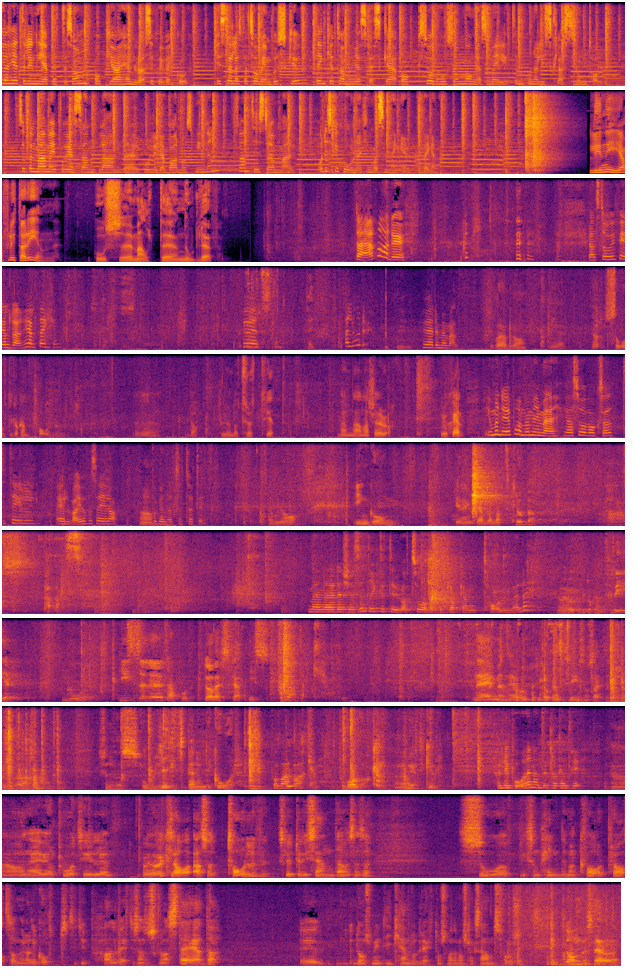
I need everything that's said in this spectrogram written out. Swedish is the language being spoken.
Jag heter Linnea Pettersson och jag är hemlös i sju veckor. Istället för att sova i en busskur tänker jag ta min resväska och sova hos så många som möjligt i min journalistklass rum 12. Så följ med mig på resan bland eh, roliga barndomsminnen, framtidsdrömmar och diskussioner kring vad som hänger på väggarna. Linnea flyttar in. Hos eh, Malte Nordlöf. Där var du! Jag stod i fel dörr helt enkelt. Hur är det? Hej. Hallå du! Hur är det med Malte? Det var bra. Jag sov till klockan 12 eh, idag på grund av trötthet. Men annars är det bra. Hur är det själv? Jo men det är bra med mig med. Jag sov också till 11 jag får säga idag. Ja. På grund av trötthet. Här bor jag. Ingång i den gamla nattklubben. Pass. Men eh, det känns inte riktigt du att sova till klockan 12 eller? Jag var uppe till klockan tre igår. Hiss eller trappor? Du har väska. Hiss. Ja tack. Nej, men jag var uppe till klockan tre som sagt. Jag kände det var, kände det var olidligt spännande igår. På valvakan. På valvakan. Ja, det var jättekul. Höll ni på ända till klockan tre? Ja, nej, vi höll på till... eh, Vi var väl klara. Alltså 12 slutade vi sända. Men sen så... Så liksom hängde man kvar. Pratade om hur det hade gått till typ halv ett. Och sen så skulle man städa. Eh, De som inte gick hem då direkt. De som hade någon slags ansvar. De städade.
